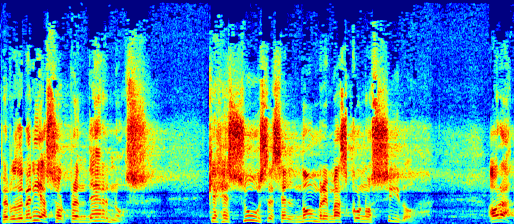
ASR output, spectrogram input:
Pero debería sorprendernos que Jesús es el nombre más conocido. Ahora,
